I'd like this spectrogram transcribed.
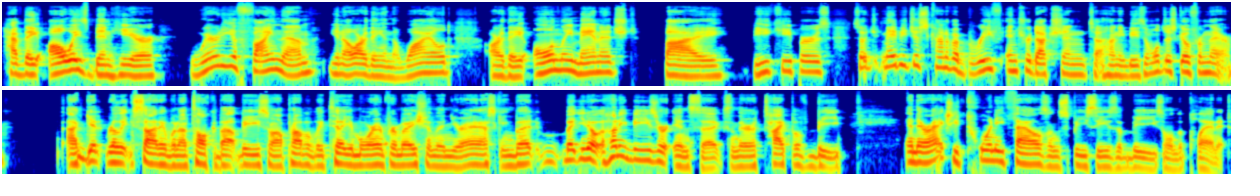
have they always been here? Where do you find them? You know, are they in the wild? Are they only managed by beekeepers? So, maybe just kind of a brief introduction to honeybees, and we'll just go from there. I get really excited when I talk about bees, so I'll probably tell you more information than you're asking. But but you know, honeybees are insects and they're a type of bee. And there are actually 20,000 species of bees on the planet.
